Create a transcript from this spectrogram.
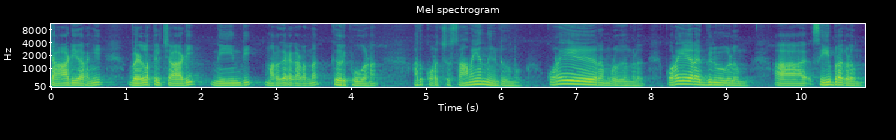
ചാടി ഇറങ്ങി വെള്ളത്തിൽ ചാടി നീന്തി മറുകര കടന്ന് കയറിപ്പോവുകയാണ് അത് കുറച്ച് സമയം നീണ്ടു നിന്നു. കുറേയേറെ മൃഗങ്ങൾ കുറേയേറെ ഗ്നുവുകളും സീബ്രകളും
